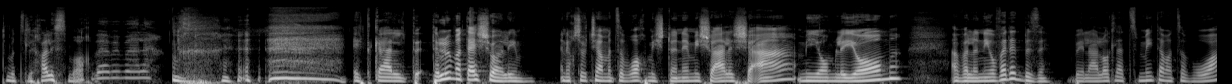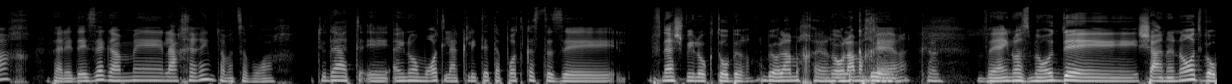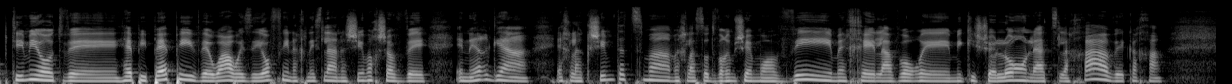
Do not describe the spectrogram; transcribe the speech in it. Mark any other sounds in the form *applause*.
את מצליחה לשמוח בימים האלה? *laughs* התקלת. תלוי מתי שואלים. אני חושבת שהמצב רוח משתנה משעה לשעה, מיום ליום, אבל אני עובדת בזה, בלהעלות לעצמי את המצב רוח, ועל ידי זה גם uh, לאחרים את המצב רוח. את יודעת, uh, היינו אמורות להקליט את הפודקאסט הזה לפני 7 לאוקטובר. בעולם אחר. בעולם מקביל, אחר. כן. והיינו אז מאוד uh, שאננות ואופטימיות והפי פפי, ווואו, איזה יופי, נכניס לאנשים עכשיו uh, אנרגיה, איך להגשים את עצמם, איך לעשות דברים שהם אוהבים, איך uh, לעבור uh, מכישלון להצלחה וככה.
